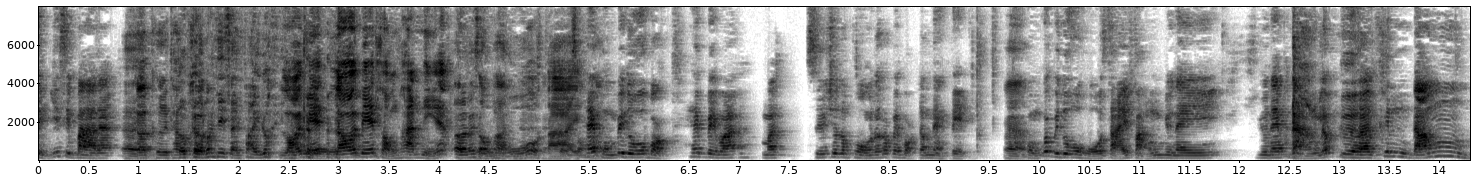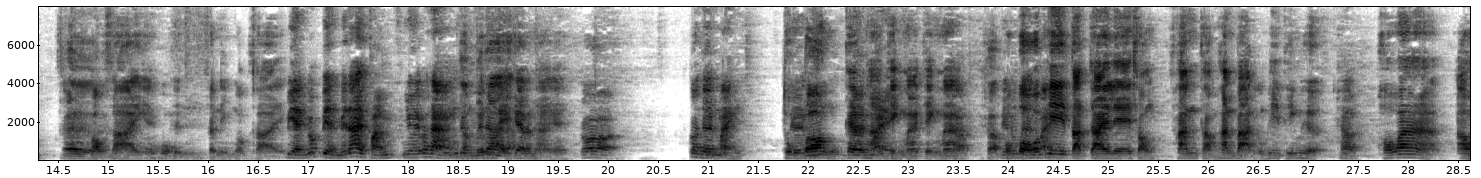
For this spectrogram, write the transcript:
สิบยี่สิบาทอะเออก็คือทั้ง เผลอๆบางทีสายไฟด้วย ร้อยเมตรร้อยเมตรสองพันอย่างเงี้ยเออไม่2,000โอ้โหตายสองพันให้ผมไปดูบอกให้ไปว่ามาซื้อชุดลำโพงแล้วก็ไปบอกตำแหน่งติด อ่าผมก็ไปดูโอ้โหสายฝังอยู่ในอยู่ในผนังแล้วเกลือขึ้นดำ เออ ออกไซด์ไงโอ้โหเป็นสนิมออกไซด์เปลี่ยนก็เปลี่ยนไม่ได้ฝังอยู่ในผนังยังไม่ได้ แก้ปัญหาไง ก็ ก็เดินใหม่ ถูกต้องเดินแก้ปัญหาเดินใหม่เก่งมากเก่งมาก ครับ ผมบอกว่าพี่ตัดใจเลยสองพันสามพันบาทของพี่ทิ้งเถอะครับ เพราะว่าเอา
